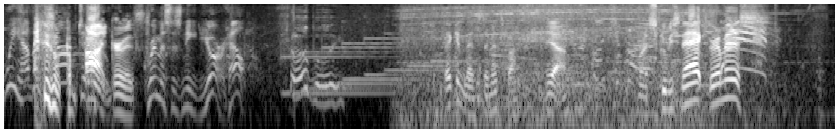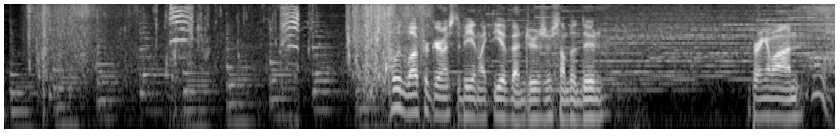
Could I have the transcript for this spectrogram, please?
We have a job Come to on, do. Grimace. Grimaces need your help. Oh boy. They convinced him. It's fine. Yeah. Want a Scooby snack, Grimace? I would love for Grimace to be in like the Avengers or something, dude. Bring him on. Oh,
